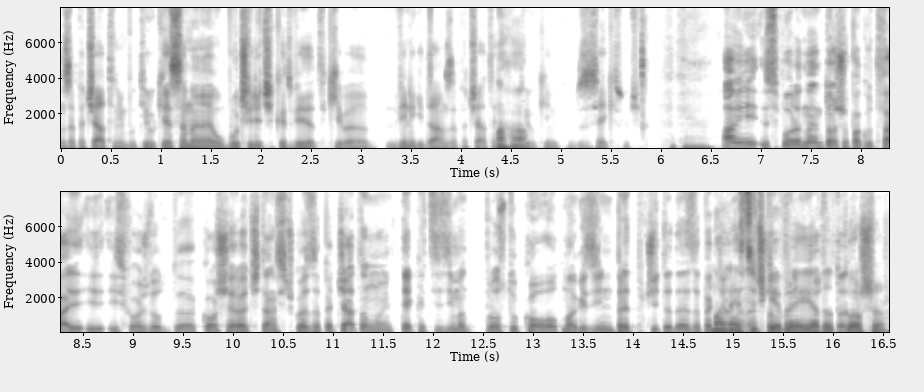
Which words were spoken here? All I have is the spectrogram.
запечатани бутилки, а са ме обучили, че като видя такива, винаги давам запечатани Аха. бутилки, за всеки случай. Ами, според мен точно пък от това изхожда от а, кошера, че там всичко е запечатано и те като си взимат просто кола от магазин, предпочитат да е Ма запечатана. не всички евреи ядат чувстват- кошер.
